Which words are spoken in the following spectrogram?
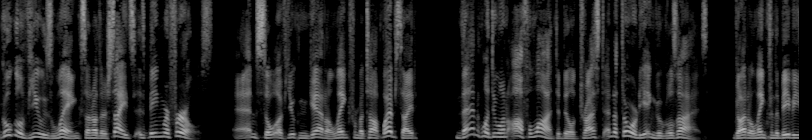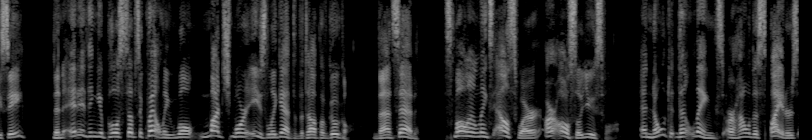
Google views links on other sites as being referrals. And so, if you can get a link from a top website, that will do an awful lot to build trust and authority in Google's eyes. Got a link from the BBC? Then anything you post subsequently will much more easily get to the top of Google. That said, smaller links elsewhere are also useful. And note that links are how the spiders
